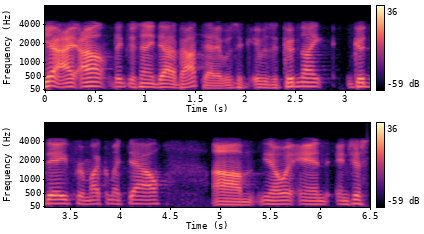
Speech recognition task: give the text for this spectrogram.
Yeah, I, I don't think there's any doubt about that. It was a, it was a good night, good day for Michael McDowell. Um, you know, and and just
